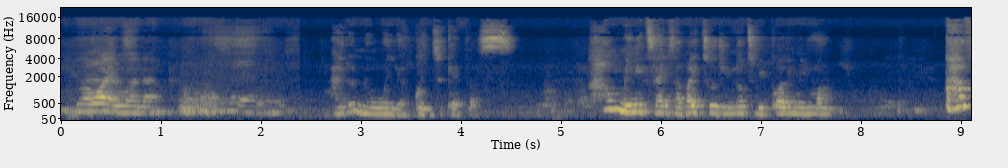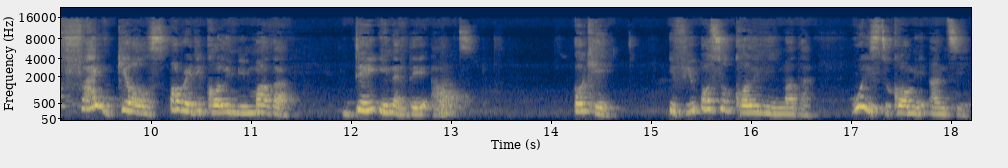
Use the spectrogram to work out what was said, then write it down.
But why, mother? I don't know when you're going to get this. How many times have I told you not to be calling me mom? I have five girls already calling me mother, day in and day out. Okay, if you also calling me mother, who is to call me auntie?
